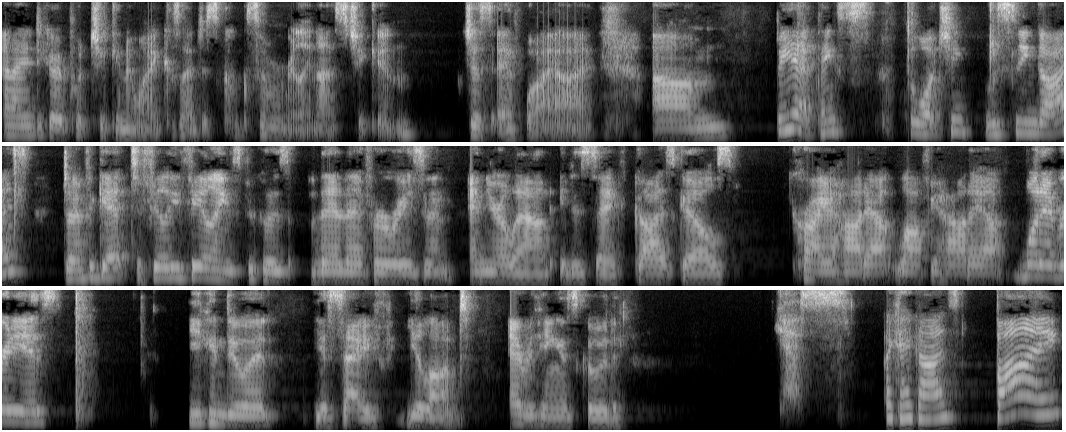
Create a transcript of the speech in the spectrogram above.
and I need to go put chicken away because I just cooked some really nice chicken. Just FYI. Um, but yeah, thanks for watching, listening, guys. Don't forget to feel your feelings because they're there for a reason and you're allowed. It is safe. Guys, girls, cry your heart out, laugh your heart out, whatever it is, you can do it. You're safe. You're loved. Everything is good. Yes. Okay, guys. Bye.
